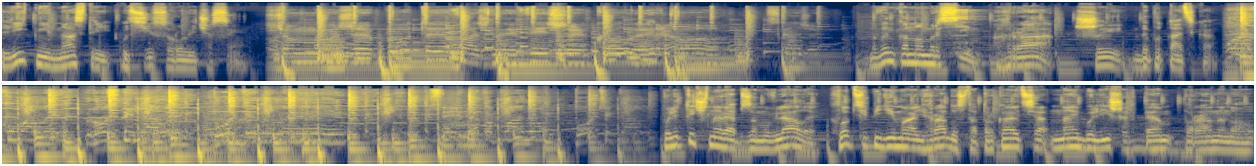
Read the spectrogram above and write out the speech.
літній настрій у ці сурові часи. Що може бути важливіше, коли Бог скаже? Новинка номер 7. Гра, ши, депутатська. Політичний реп замовляли. Хлопці підіймають градус та торкаються найболіших тем пораненого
